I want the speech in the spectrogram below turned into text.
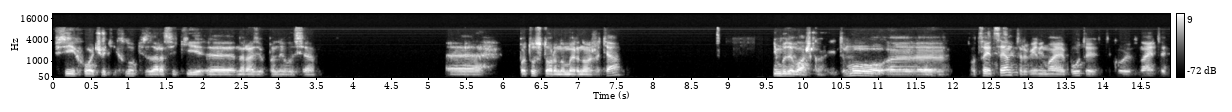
Всі хочуть, і хлопці зараз, які е, наразі опинилися е, по ту сторону мирного життя, їм буде важко. І тому е, оцей центр він має бути такою, знаєте,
